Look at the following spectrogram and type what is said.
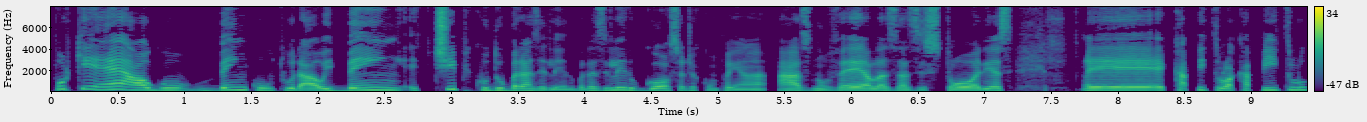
porque é algo bem cultural e bem é, típico do brasileiro. O brasileiro gosta de acompanhar as novelas, as histórias, é, capítulo a capítulo.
